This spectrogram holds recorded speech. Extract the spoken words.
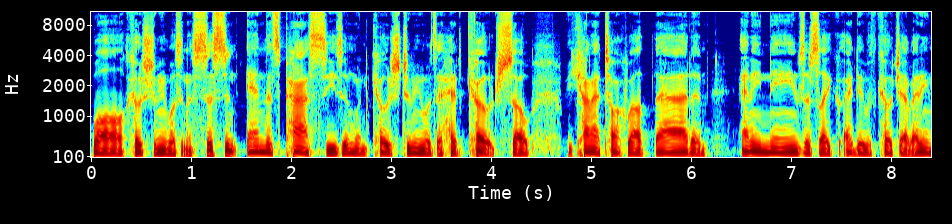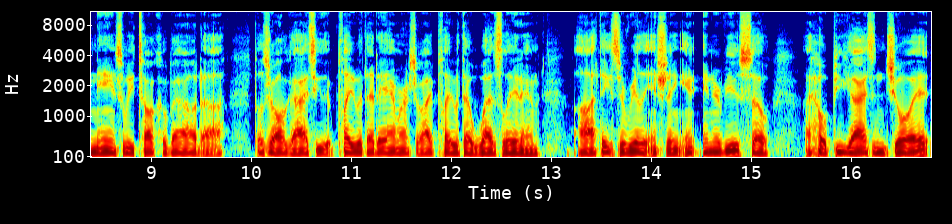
while Coach Toomey was an assistant, and this past season when Coach Toomey was a head coach. So we kind of talk about that and any names, just like I did with Coach Ebb, any names we talk about, uh, those are all guys who played with at Amherst or I played with at Wesleyan. And uh, I think it's a really interesting in- interview. So I hope you guys enjoy it.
